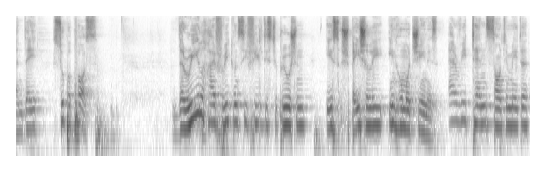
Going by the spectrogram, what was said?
and they superpose. The real high frequency field distribution is spatially inhomogeneous. Every 10 centimeter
